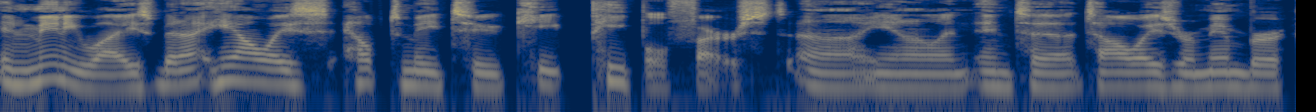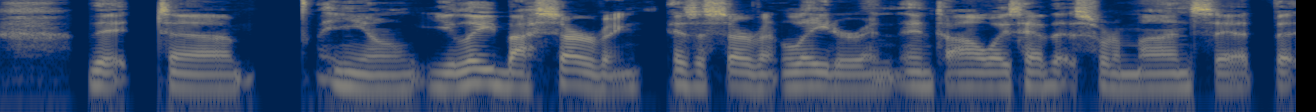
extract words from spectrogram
in many ways. But he always helped me to keep people first, uh, you know, and, and to to always remember that uh, you know, you lead by serving as a servant leader and, and to always have that sort of mindset. But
